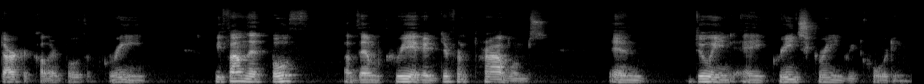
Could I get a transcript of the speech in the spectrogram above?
darker color, both of green, we found that both of them created different problems in doing a green screen recording.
